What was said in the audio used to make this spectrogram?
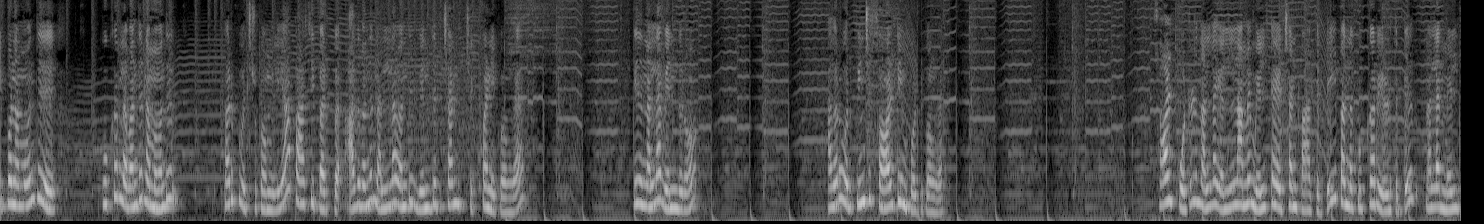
இப்போ நம்ம வந்து குக்கரில் வந்து நம்ம வந்து பருப்பு வச்சுருக்கோம் இல்லையா? பாசி பருப்பு. அது வந்து நல்லா வந்து வெந்துருச்சான்னு செக் பண்ணிக்கோங்க. இது நல்லா வெந்துடும் அதோட ஒரு பிஞ்சு சால்ட்டையும் போட்டுக்கோங்க. சால்ட் போட்டுட்டு நல்லா எல்லாமே மெல்ட் ஆயிடுச்சான்னு பார்த்துட்டு இப்போ அந்த குக்கர் எடுத்துட்டு நல்லா மெல்ட்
